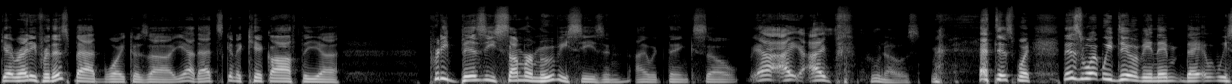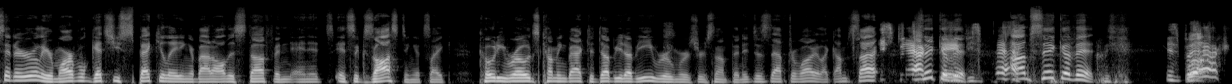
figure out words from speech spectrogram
Get ready for this bad boy because uh, yeah, that's going to kick off the uh, pretty busy summer movie season. I would think. So yeah, I I who knows. At this point, this is what we do. I mean, they they we said it earlier. Marvel gets you speculating about all this stuff, and and it's it's exhausting. It's like Cody Rhodes coming back to WWE rumors or something. It just after a while, you're like, I'm si- back, sick Dave. of it. He's back. I'm sick of it. He's back.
